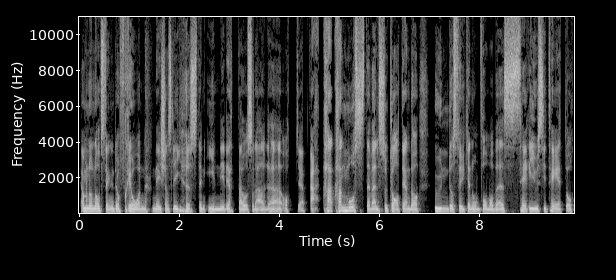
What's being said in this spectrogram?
ja, men någon avstängning då från Nations League-hösten in i detta och sådär. Uh, och, eh, han, han, måste väl såklart ändå understryka någon form av seriositet och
